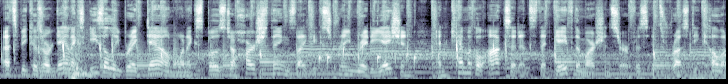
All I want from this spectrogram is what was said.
That's because organics easily break down when exposed to harsh things like extreme radiation and chemical oxidants that gave the Martian surface its rusty color.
